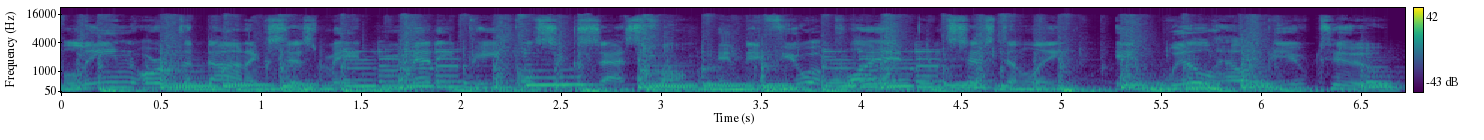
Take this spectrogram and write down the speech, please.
Lean Orthodontics has made many people successful, and if you apply it consistently, it will help you too.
